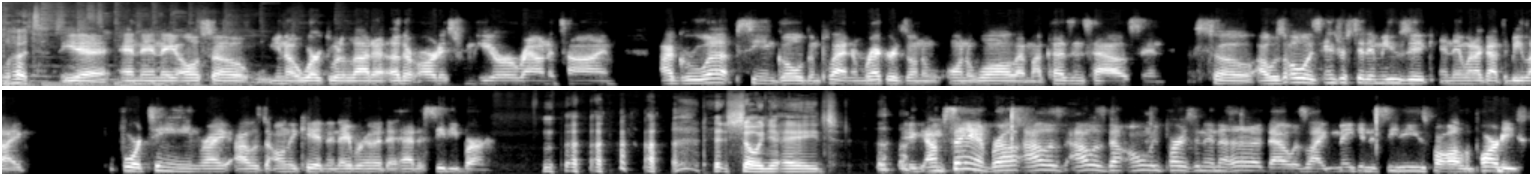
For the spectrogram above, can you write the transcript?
What? Yeah, and then they also, you know, worked with a lot of other artists from here around the time. I grew up seeing gold and platinum records on the on the wall at my cousin's house, and so I was always interested in music. And then when I got to be like 14, right, I was the only kid in the neighborhood that had a CD burner. showing your age. I'm saying, bro, I was I was the only person in the hood that was like making the CDs for all the parties.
